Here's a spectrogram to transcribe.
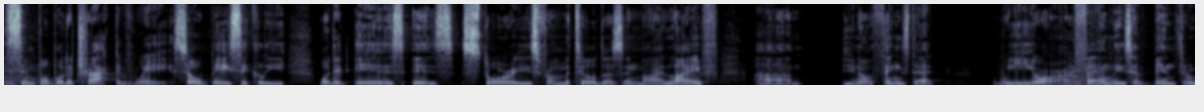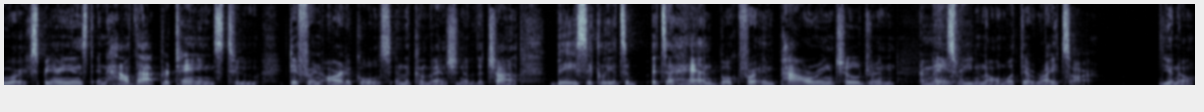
simple but attractive way. So basically, what it is is stories from Matilda's and my life. Um, you know, things that we or our families have been through or experienced, and how that pertains to different articles in the Convention of the Child. Basically, it's a it's a handbook for empowering children in Sweden on what their rights are. You know,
